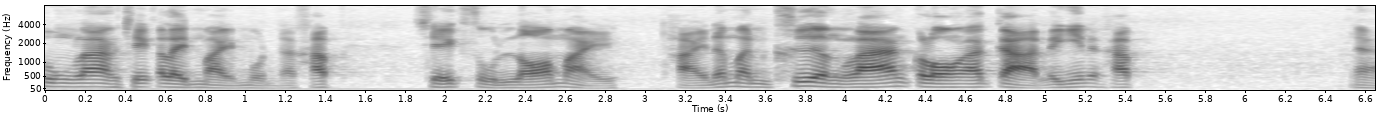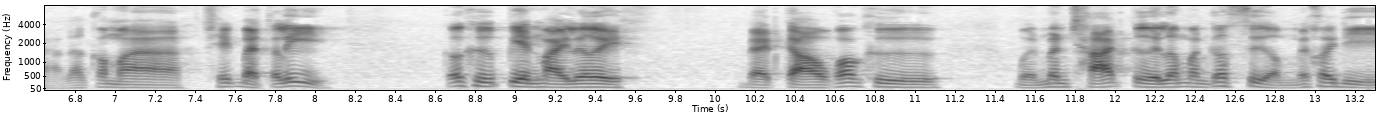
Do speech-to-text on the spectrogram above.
ช่วงล่างเช็คอะไรใหม่หมดนะครับ เช็คศูนย์ล้อใหม่ ถ่ายน้ำมันเครื่องล้างกรองอากาศอะไรอย่างนี้นะครับอ่าแล้วก็มาเช็คแบตเตอรี่ ก็คือเปลี่ยนใหม่เลย แบตเก่าก็คือเหมือนมันชาร์จเกินแล้วมันก็เสื่อมไม่ค่อยดี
